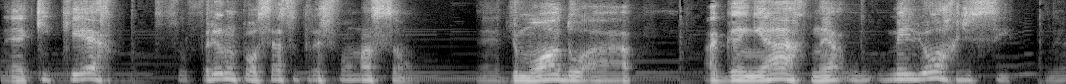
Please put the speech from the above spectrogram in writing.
né, que quer sofrer um processo de transformação, né, de modo a, a ganhar né, o melhor de si, né,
